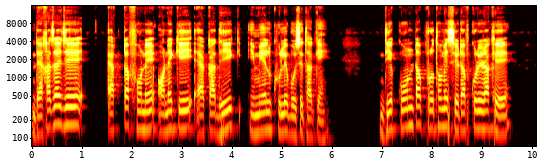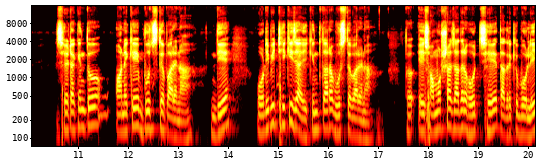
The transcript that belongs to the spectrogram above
দেখা যায় যে একটা ফোনে অনেকেই একাধিক ইমেল খুলে বসে থাকে। দিয়ে কোনটা প্রথমে সেট আপ করে রাখে, সেটা কিন্তু অনেকেই বুঝতে পারে না। দিয়ে ওটিপি ঠিকই যায়, কিন্তু তারা বুঝতে পারে না। তো এই সমস্যা যাদের হচ্ছে, তাদেরকে বলি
